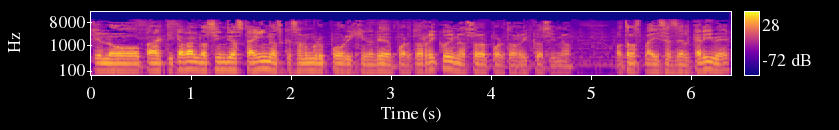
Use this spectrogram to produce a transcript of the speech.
que lo practicaban los indios taínos, que son un grupo originario de Puerto Rico, y no solo Puerto Rico, sino otros países del Caribe.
